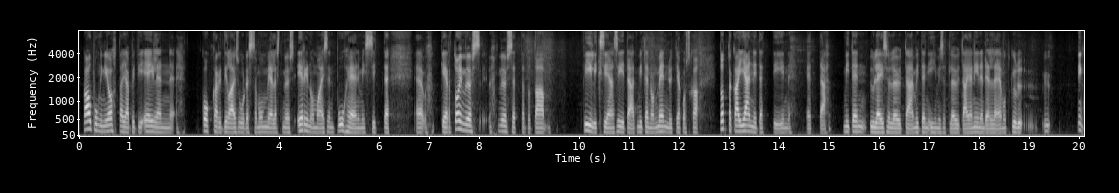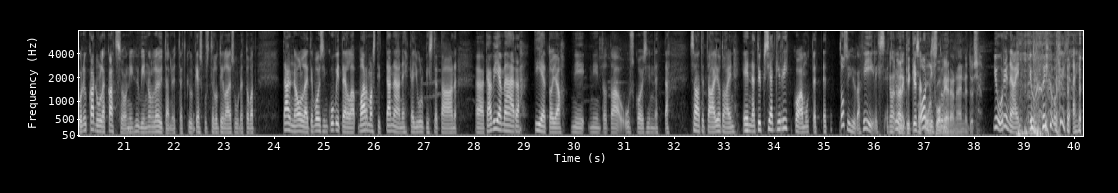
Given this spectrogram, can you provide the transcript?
Kaupungin johtaja piti eilen kokkaritilaisuudessa mun mielestä myös erinomaisen puheen, missä sitten äh, kertoi myös, myös että tota, fiiliksiään siitä, että miten on mennyt ja koska totta kai jännitettiin, että miten yleisö löytää, miten ihmiset löytää ja niin edelleen, mutta kyllä niin kuin nyt kadulle katsoo, niin hyvin on löytänyt, että kyllä keskustelutilaisuudet ovat täynnä olleet ja voisin kuvitella, varmasti tänään ehkä julkistetaan kävijämäärä, tietoja, niin, niin tota, uskoisin, että saatetaan jotain ennätyksiäkin rikkoa, mutta et, et, tosi hyvä fiilis. Et no, ainakin kesäkuun Suomi ennätys. Juuri näin, ju, juuri näin.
